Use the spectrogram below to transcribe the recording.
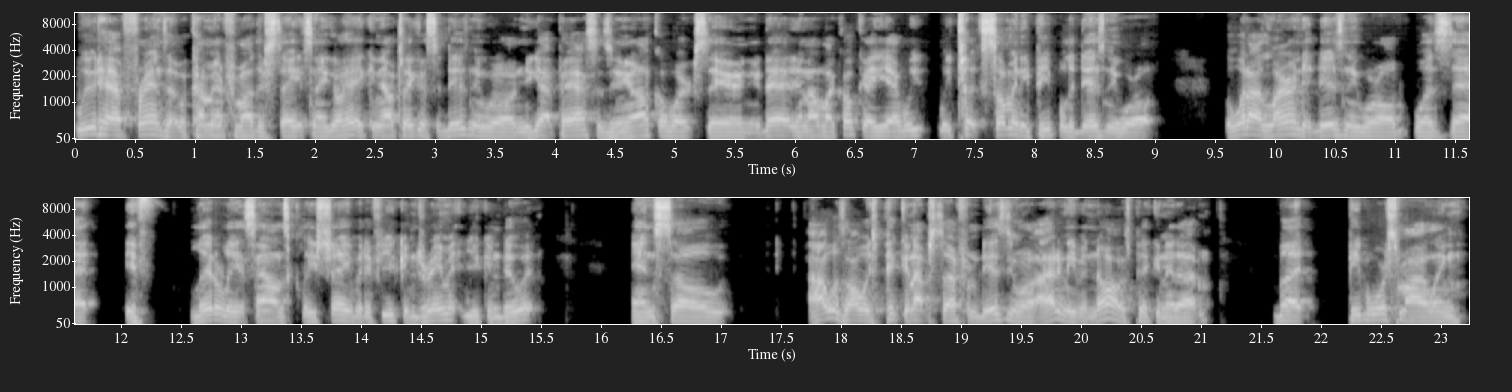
We would have friends that would come in from other states and they go, Hey, can y'all take us to Disney World? And you got passes and your uncle works there and your dad. And I'm like, okay, yeah, we we took so many people to Disney World. But what I learned at Disney World was that if literally it sounds cliche, but if you can dream it, you can do it. And so I was always picking up stuff from Disney World. I didn't even know I was picking it up, but people were smiling.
